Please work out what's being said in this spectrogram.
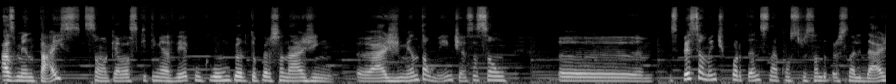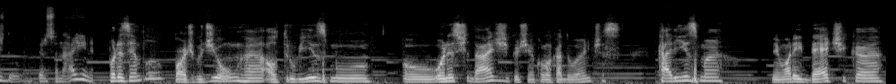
As mentais, são aquelas que têm a ver com como o teu personagem uh, age mentalmente. Essas são uh, especialmente importantes na construção da personalidade do personagem, né? Por exemplo, código de honra, altruísmo, ou honestidade, que eu tinha colocado antes, carisma, memória idética.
